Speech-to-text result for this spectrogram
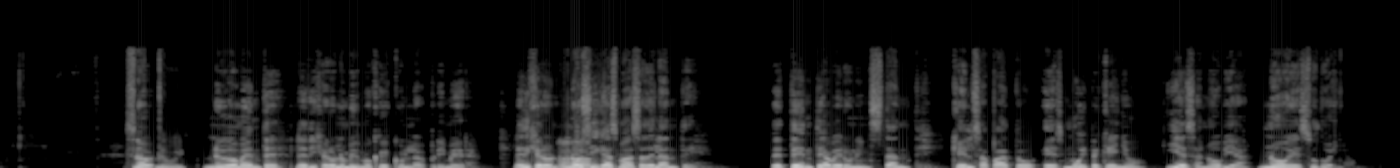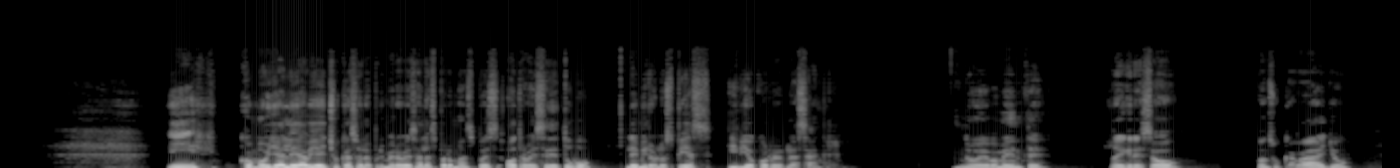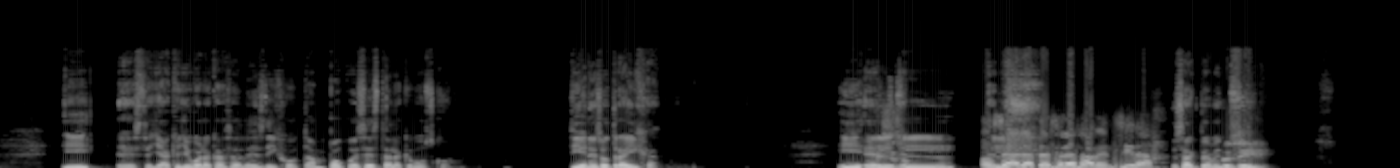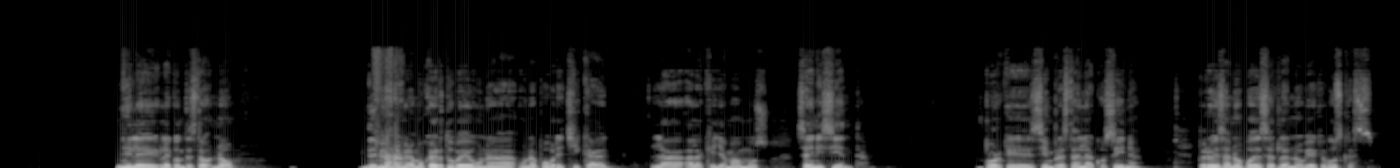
Güey. Nuevamente le dijeron lo mismo que con la primera. Le dijeron, no sigas más adelante. Detente a ver un instante, que el zapato es muy pequeño y esa novia no es su dueño. Y como ya le había hecho caso la primera vez a las palomas, pues otra vez se detuvo, le miró los pies y vio correr la sangre. Nuevamente regresó con su caballo y este, ya que llegó a la casa les dijo, tampoco es esta la que busco. ¿Tienes otra hija? Y el... El- O el- sea, la tercera es la vencida. exactamente. Pues sí. Y le, le contestó, no. De mi primera mujer tuve una, una pobre chica la- a la que llamamos Cenicienta. Porque siempre está en la cocina. Pero esa no puede ser la novia que buscas.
